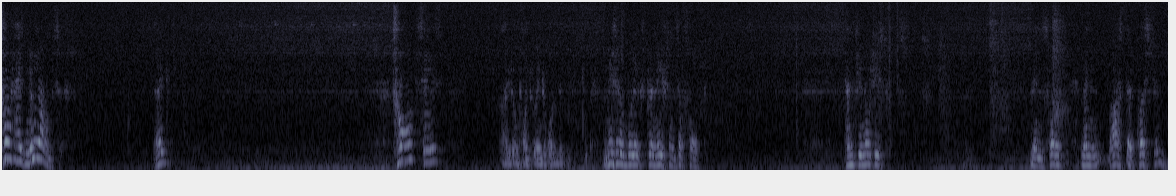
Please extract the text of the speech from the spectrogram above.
thought has many answers, right? Thought says, I don't want to go into all the miserable explanations of thought. Haven't you noticed when thought, when asked that question,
